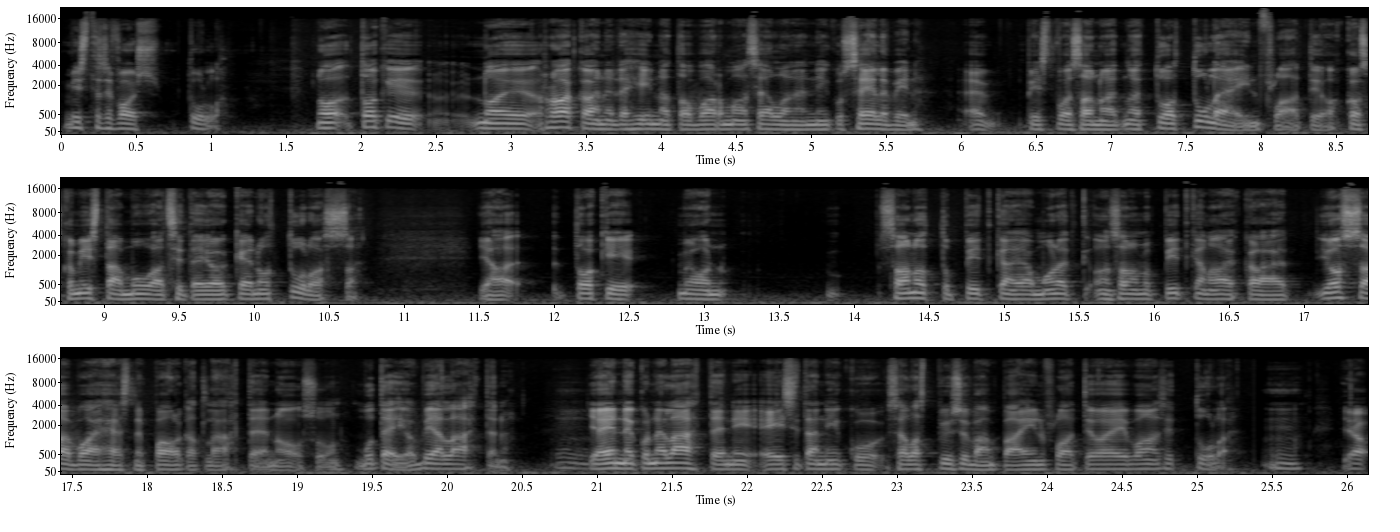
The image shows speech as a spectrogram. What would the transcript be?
mistä se voisi tulla? No toki noin raaka-aineiden hinnat on varmaan sellainen niin kuin selvin, mistä voi sanoa, että, no, että tuolta tulee inflaatio, koska mistään muualta sitä ei oikein ole tulossa. Ja toki me on sanottu pitkään ja monet on sanonut pitkän aikaa, että jossain vaiheessa ne palkat lähtee nousuun, mutta ei ole vielä lähtenyt. Mm. Ja ennen kuin ne lähtee, niin ei sitä niin kuin sellaista pysyvämpää inflaatioa ei vaan sitten tule. Mm. Ja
